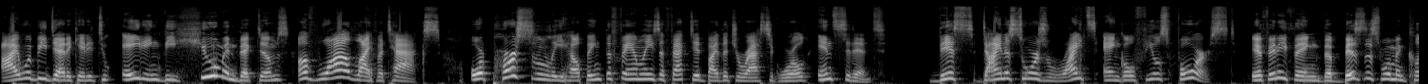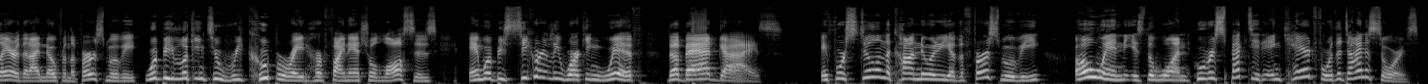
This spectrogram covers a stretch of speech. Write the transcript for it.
I would be dedicated to aiding the human victims of wildlife attacks or personally helping the families affected by the Jurassic World incident. This dinosaurs' rights angle feels forced. If anything, the businesswoman Claire that I know from the first movie would be looking to recuperate her financial losses and would be secretly working with the bad guys. If we're still in the continuity of the first movie, Owen is the one who respected and cared for the dinosaurs.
